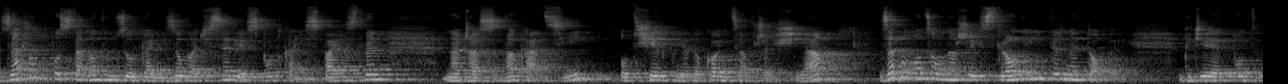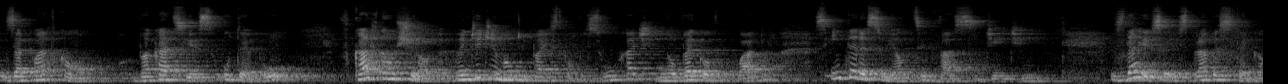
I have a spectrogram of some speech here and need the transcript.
zarząd postanowił zorganizować serię spotkań z Państwem na czas wakacji od sierpnia do końca września za pomocą naszej strony internetowej, gdzie pod zakładką Wakacje z UTW w każdą środę będziecie mogli Państwo wysłuchać nowego wykładu z interesujących Was dziedzin. Zdaję sobie sprawę z tego,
